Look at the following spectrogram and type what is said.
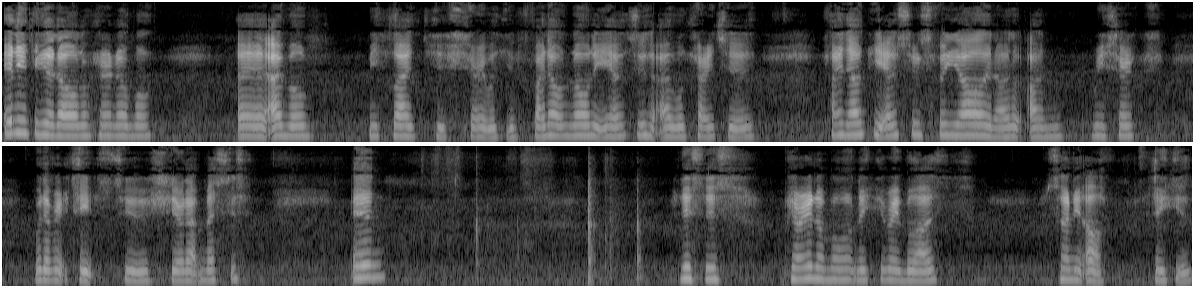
anything at all paranormal, and I will be glad to share it with you. If I don't know the answers, I will try to find out the answers for y'all and I'll research whatever it takes to share that message. And this is Paranormal Nikki Rae Blas signing off. Thank you.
